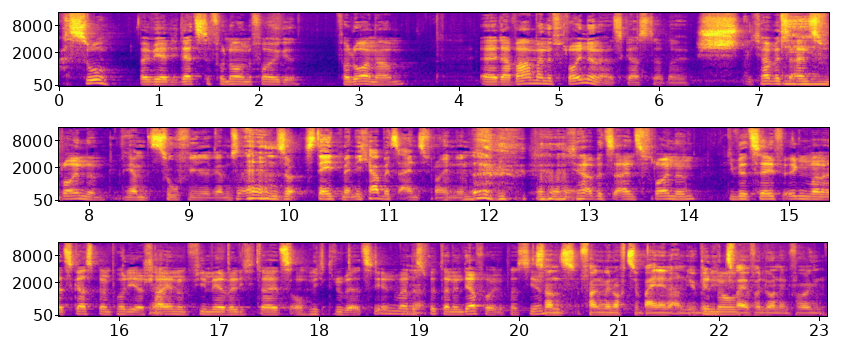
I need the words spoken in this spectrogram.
ach so, weil wir ja die letzte verlorene Folge verloren haben. Äh, da war meine Freundin als Gast dabei. Ich habe jetzt eins Freundin. Wir haben zu viel, wir haben so, so Statement, ich habe jetzt eins Freundin. Ich habe jetzt eins Freundin. Die wird safe irgendwann als Gast beim Poddy erscheinen und viel mehr will ich da jetzt auch nicht drüber erzählen, weil das wird dann in der Folge passieren. Sonst fangen wir noch zu weinen an über Genau. die zwei verlorenen Folgen.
